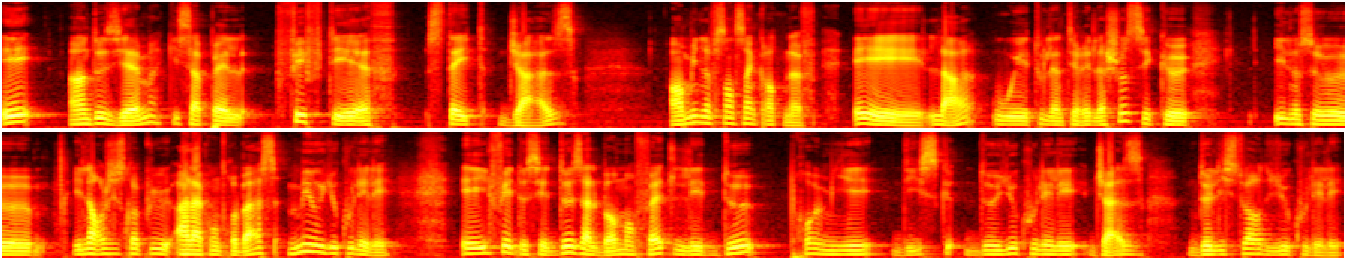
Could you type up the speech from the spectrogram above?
et un deuxième qui s'appelle 50th State Jazz en 1959. Et là où est tout l'intérêt de la chose, c'est que il ne se, il n'enregistre plus à la contrebasse, mais au ukulélé. Et il fait de ces deux albums, en fait, les deux premiers disques de ukulélé jazz de l'histoire du ukulélé.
